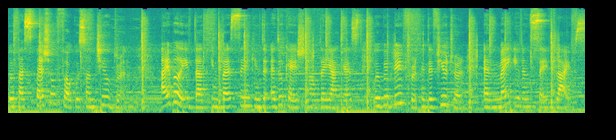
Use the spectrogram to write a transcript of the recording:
with a special focus on children. I believe that investing in the education of the youngest will be big fruit in the future and may even save lives.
